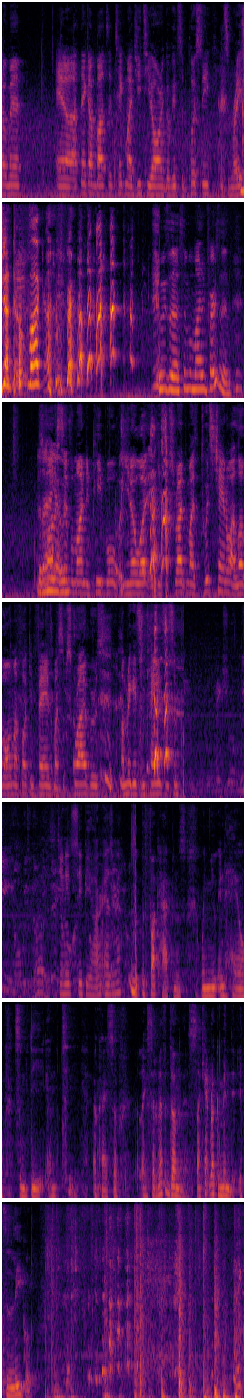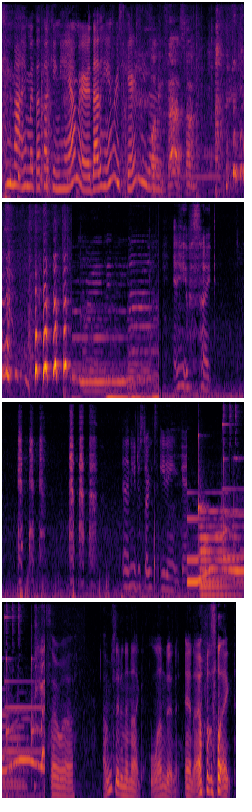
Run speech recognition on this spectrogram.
man. And uh, I think I'm about to take my GTR and go get some pussy and some raisin. Shut the fuck up. bro. Who's a simple-minded person? There's that a I lot of simple-minded people, but you know what? If you subscribe to my Twitch channel, I love all my fucking fans, my subscribers. I'm gonna get some canes and some. Do you need CPR, Ezra? What the fuck happens when you inhale some DMT? Okay, so like I said, I've never done this. I can't recommend it. It's illegal. They came at him with a fucking hammer. That hammer scared me though. Fucking fast, huh? and he was like, and then he just starts eating again. So, uh, I'm sitting in like London, and I was like,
